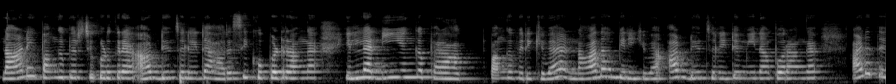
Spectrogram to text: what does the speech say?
நானே பங்கு பிரித்து கொடுக்குறேன் அப்படின்னு சொல்லிட்டு அரசி கூப்பிடுறாங்க. இல்லை நீ எங்கே பங்கு பிரிக்குவேன் நான் தான் பிரிக்குவேன் அப்படின்னு சொல்லிட்டு மீனா போகிறாங்க அடுத்து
